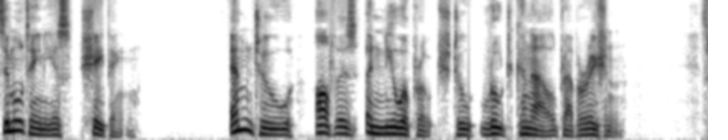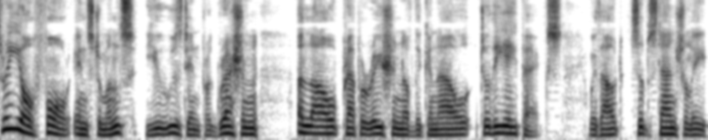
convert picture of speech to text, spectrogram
Simultaneous shaping. Mtwo offers a new approach to root canal preparation. Three or four instruments used in progression allow preparation of the canal to the apex without substantially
